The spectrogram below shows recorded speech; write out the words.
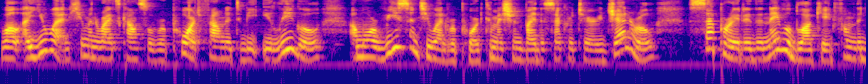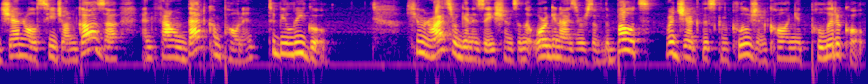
While a UN Human Rights Council report found it to be illegal, a more recent UN report commissioned by the Secretary General separated the naval blockade from the general siege on Gaza and found that component to be legal. Human rights organizations and the organizers of the boats reject this conclusion, calling it political,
